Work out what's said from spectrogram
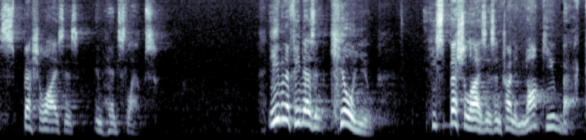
specializes in head slaps. Even if he doesn't kill you, he specializes in trying to knock you back,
